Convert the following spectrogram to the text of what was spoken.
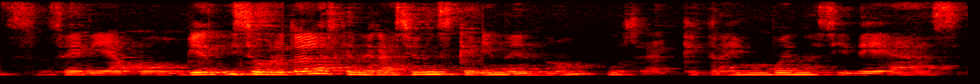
sería muy bien, y sobre todo las generaciones que vienen, ¿no? O sea, que traen buenas ideas,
